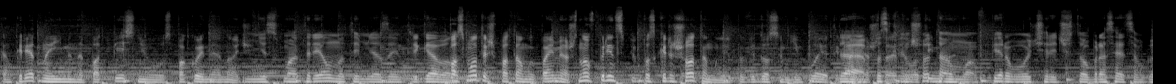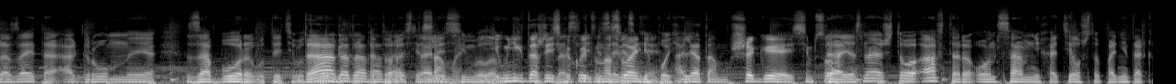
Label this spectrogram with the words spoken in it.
конкретно именно под песню «Спокойная ночь». Не смотрел, но ты меня заинтриговал. Посмотришь потом и поймешь. Но, в принципе, по скриншотам и по видосам геймплея ты да, поймешь, по скриншотам вот именно... в первую очередь, что бросается в глаза, это огромные заборы вот эти вот да, ромбиком, да, да, которые да, стали символом и У них даже есть какое-то название, а там ШГ-700. Да, я знаю, что автор, он сам не хотел, чтобы они так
